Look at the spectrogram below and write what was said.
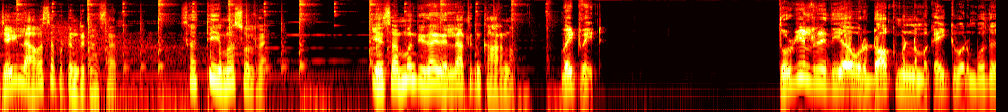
ஜெயிலில் அவசப்பட்டு இருக்கான் சார். சத்தியமாக சொல்கிறேன் என் சம்பந்தி தான் இது எல்லாத்துக்கும் காரணம். வெயிட் வெயிட் தொழில் ரீதியாக ஒரு டாக்குமெண்ட் நம்ம கைக்கு வரும்போது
